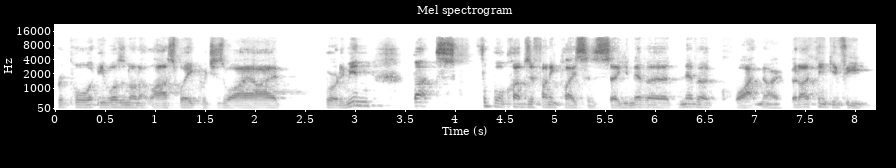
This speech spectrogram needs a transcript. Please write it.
report. He wasn't on it last week, which is why I brought him in. But football clubs are funny places, so you never never quite know. But I think if he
